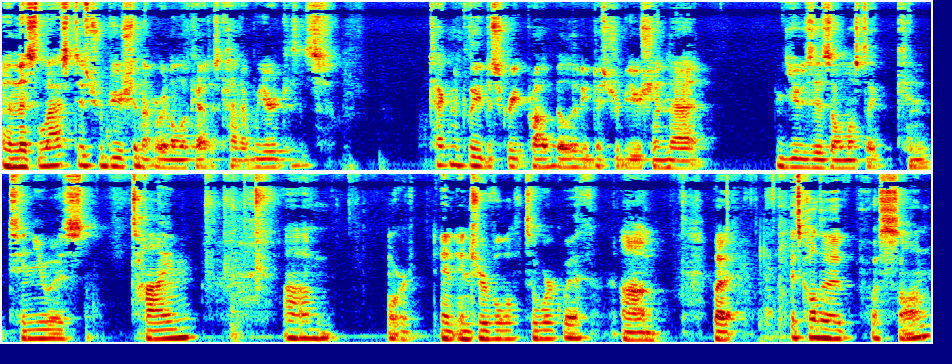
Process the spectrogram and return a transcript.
And this last distribution that we're going to look at is kind of weird because it's technically a discrete probability distribution that uses almost a continuous time um, or an interval to work with. Um, but it's called a Poisson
